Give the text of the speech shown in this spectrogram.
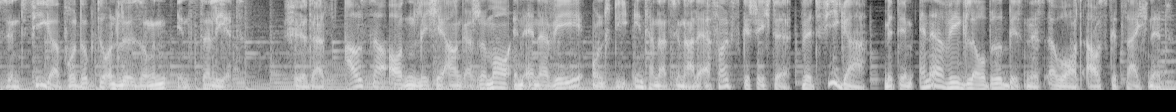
sind FIGA-Produkte und Lösungen installiert. Für das außerordentliche Engagement in NRW und die internationale Erfolgsgeschichte wird FIGA mit dem NRW Global Business Award ausgezeichnet.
